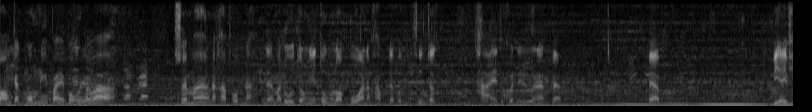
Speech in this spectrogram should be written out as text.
มองจากมุมนี้ไปบอกเลยว่าสวยมากนะครับผมนะเดี๋ยวมาดูตรงนี้ตรงหลอบัวนะครับเดี๋ยวผมซึ่งจะถ่ายให้ทุกคนได้ดูนะแบบแบบ VIP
